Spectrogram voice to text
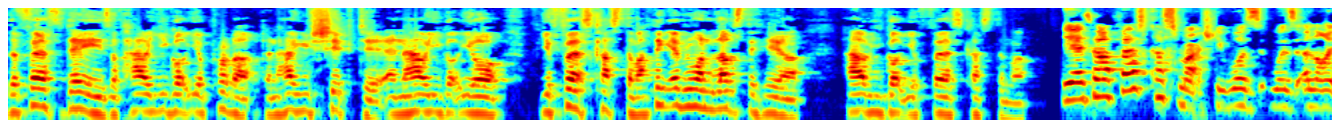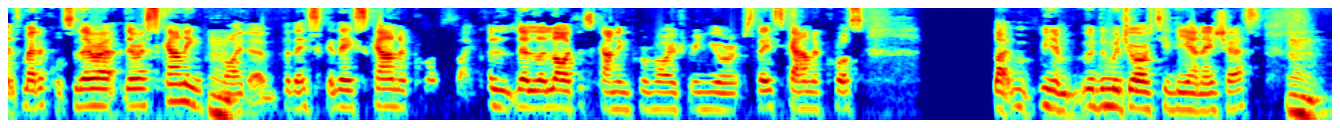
the first days of how you got your product and how you shipped it and how you got your, your first customer. I think everyone loves to hear how you got your first customer. Yeah, so our first customer actually was was Alliance Medical. So they're a, they're a scanning Hmm. provider, but they they scan across like they're the largest scanning provider in Europe. So they scan across like you know the majority of the NHS. Mm.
